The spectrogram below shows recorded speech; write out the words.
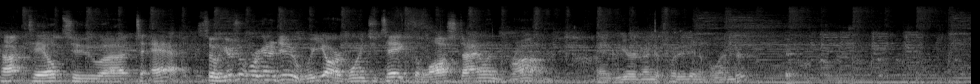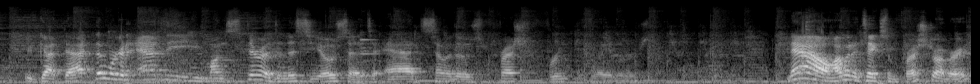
cocktail to uh, to add. So here's what we're going to do. We are going to take the Lost Island rum, and we are going to put it in a blender. We've got that. Then we're going to add the Monstera Deliciosa to add some of those fresh fruit flavors. Now I'm going to take some fresh strawberries.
